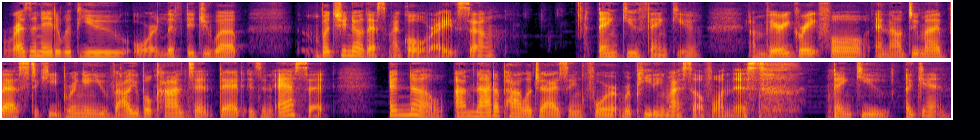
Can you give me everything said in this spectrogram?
resonated with you or lifted you up. But you know that's my goal, right? So thank you, thank you. I'm very grateful and I'll do my best to keep bringing you valuable content that is an asset. And no, I'm not apologizing for repeating myself on this. thank you again.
